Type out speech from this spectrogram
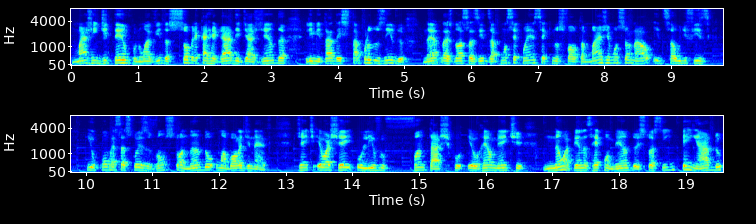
margem de tempo numa vida sobrecarregada e de agenda limitada está produzindo né, nas nossas vidas. A consequência é que nos falta margem emocional e de saúde física e o como essas coisas vão se tornando uma bola de neve. Gente, eu achei o livro fantástico, eu realmente não apenas recomendo, eu estou assim empenhado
